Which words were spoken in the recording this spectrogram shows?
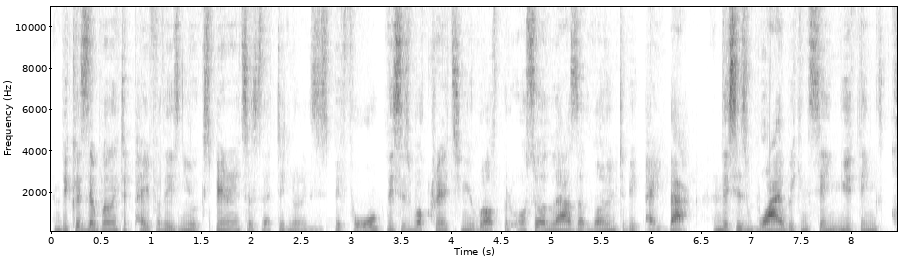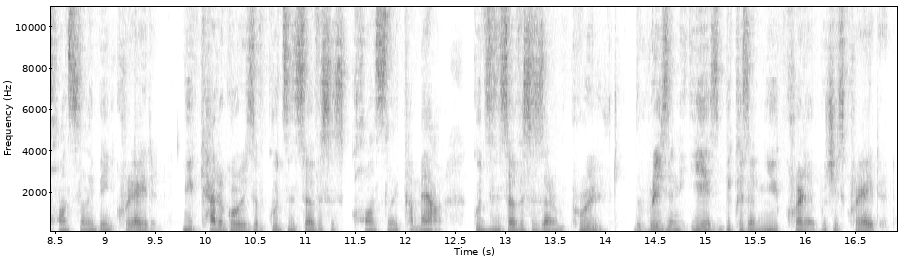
And because they're willing to pay for these new experiences that did not exist before, this is what creates new wealth, but also allows that loan to be paid back. And this is why we can see new things constantly being created. New categories of goods and services constantly come out. Goods and services are improved. The reason is because of new credit which is created.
